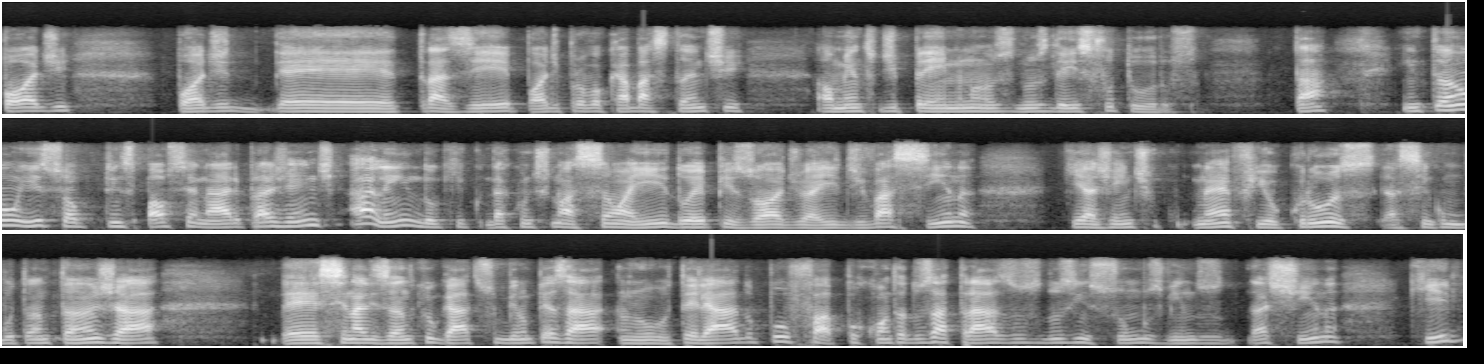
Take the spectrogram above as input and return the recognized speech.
pode pode é, trazer, pode provocar bastante aumento de prêmio nos, nos futuros. Tá? Então, isso é o principal cenário para a gente, além do que da continuação aí do episódio aí de vacina, que a gente, né, Fiocruz, assim como Butantan, já é, sinalizando que o gato subiu no, pesar, no telhado por, por conta dos atrasos dos insumos vindos da China, que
